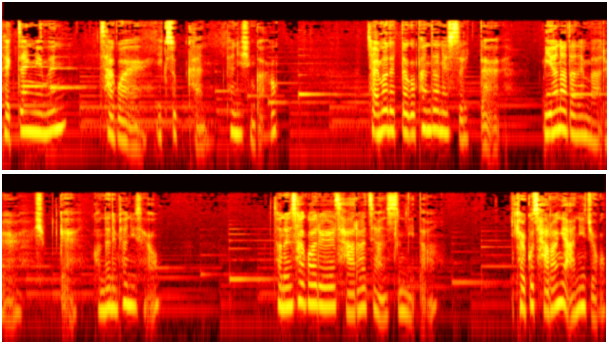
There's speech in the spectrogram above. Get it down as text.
백장님은 사과에 익숙한 편이신가요? 잘못했다고 판단했을 때 미안하다는 말을 쉽게 건네는 편이세요? 저는 사과를 잘하지 않습니다. 결코 자랑이 아니죠.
